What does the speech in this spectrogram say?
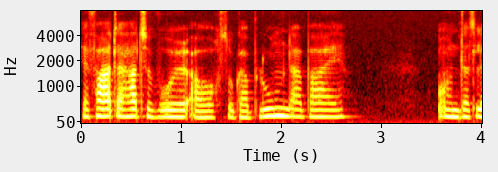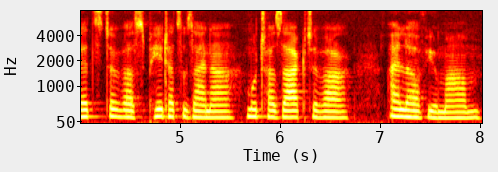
Der Vater hatte wohl auch sogar Blumen dabei. Und das Letzte, was Peter zu seiner Mutter sagte, war I love you, Mom.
